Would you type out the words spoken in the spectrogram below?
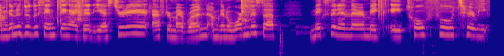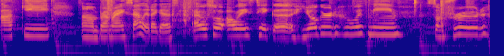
I'm gonna do the same thing I did yesterday after my run. I'm gonna warm this up, mix it in there, make a tofu teriyaki um, brown rice salad, I guess. I also always take a yogurt with me, some fruit,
